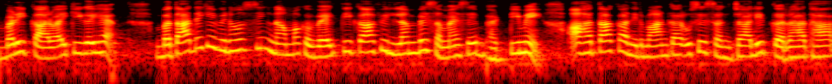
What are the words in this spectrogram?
बड़ी कार्रवाई की गई है। बता दें कि विनोद सिंह नामक व्यक्ति काफ़ी लंबे समय से भट्टी में आहता का निर्माण कर उसे संचालित कर रहा था।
